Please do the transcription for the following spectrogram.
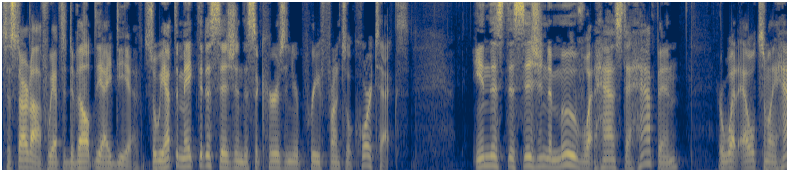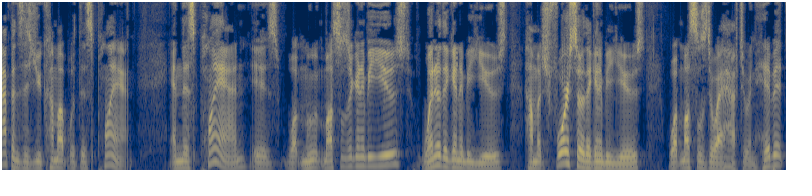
to start off, we have to develop the idea. So, we have to make the decision. This occurs in your prefrontal cortex. In this decision to move, what has to happen, or what ultimately happens, is you come up with this plan. And this plan is what muscles are going to be used, when are they going to be used, how much force are they going to be used, what muscles do I have to inhibit,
